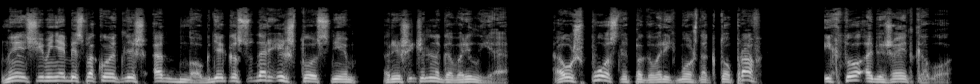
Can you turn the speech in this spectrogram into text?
Нынче меня беспокоит лишь одно — где государь и что с ним, — решительно говорил я. А уж после поговорить можно, кто прав и кто обижает кого.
